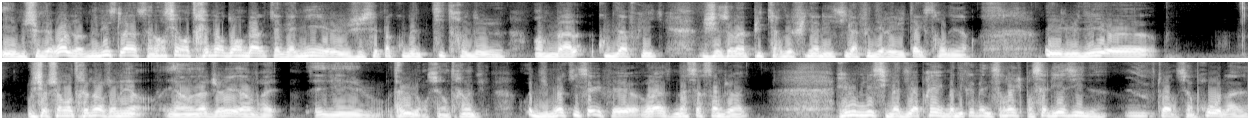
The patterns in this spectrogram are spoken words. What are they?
Et M. Desrois, le ministre, là, c'est un ancien entraîneur de handball qui a gagné euh, je ne sais pas combien de titres de handball, Coupe d'Afrique, Jeux Olympiques, quart de finaliste. Il a fait des résultats extraordinaires. Et il lui dit Vous cherchez un entraîneur J'en ai un. Il y a un Algérien et un vrai. Et il dit T'as vu l'ancien entraîneur il dit, dis-moi qui c'est. Il fait, euh, voilà, Nasser Sanjari. Et le ministre, il m'a dit après, il m'a dit quand il m'a dit ça, je pensais à Liazid. Mm. Toi, c'est un pro, là.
